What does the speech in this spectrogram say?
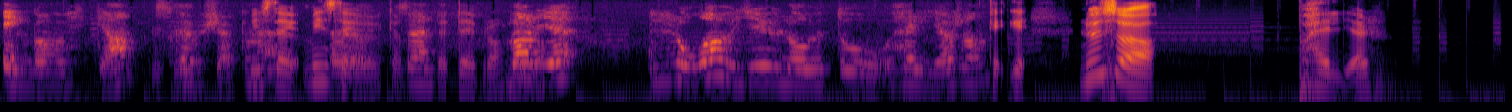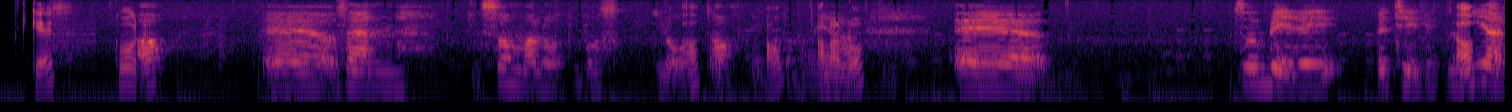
en gång i veckan. Ska jag försöka med. Minst en, minst en gång i Eh, veckan. sen Det, det är bra. Det är bra. Varje lov, jullovet och helger och sånt. Okej, okej. Nu sa jag på helger. Okej? Kom ihåg det. Ja. Eh, och sen sommarlåt och påsklåt. Ja, Ja, jag alla lov. Eh, så blir det betydligt Ja. mer.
